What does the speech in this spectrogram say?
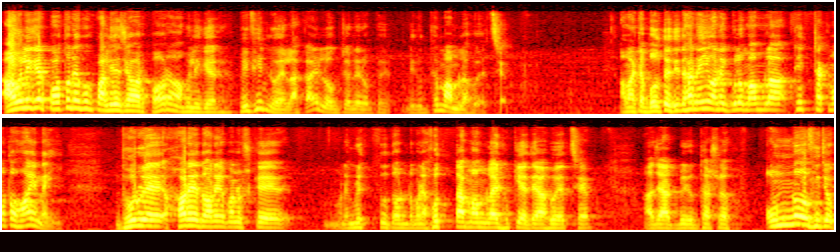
আওয়ামী লীগের পতন এবং পালিয়ে যাওয়ার পর আওয়ামী লীগের বিভিন্ন এলাকায় লোকজনের বিরুদ্ধে মামলা হয়েছে। আমার এটা বলতে দ্বিধা নেই, অনেকগুলো মামলা ঠিকঠাক মতো হয় নাই। ধরে, হরে দরে মানুষকে মানে মৃত্যুদণ্ড মানে হত্যা মামলায় ঢুকিয়ে দেওয়া হয়েছে। যার বিরুদ্ধে আসলে অন্য অভিযোগ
